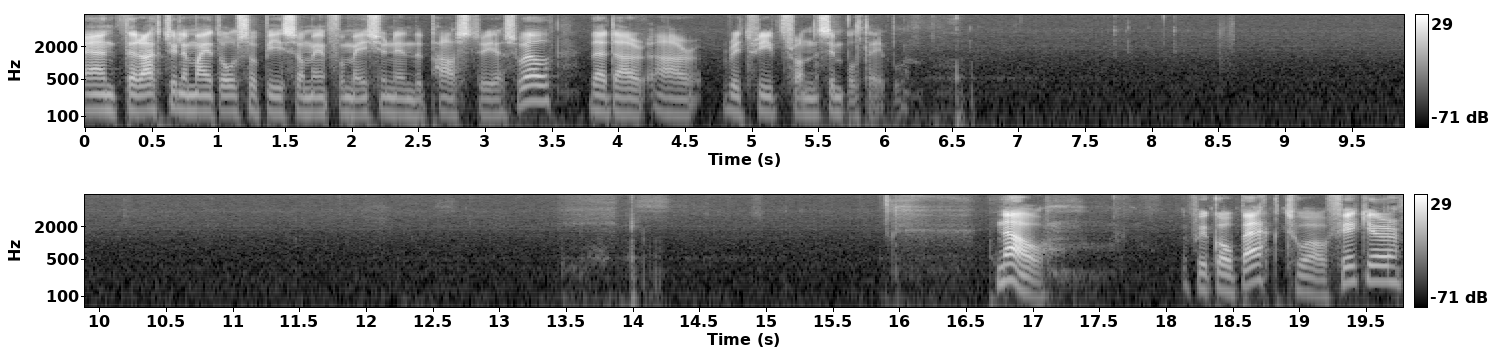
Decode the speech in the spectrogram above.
And there actually might also be some information in the parse tree as well that are, are retrieved from the symbol table. Now, if we go back to our figure,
